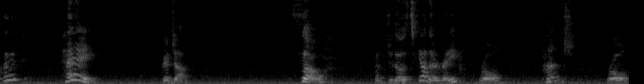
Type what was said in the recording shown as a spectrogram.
click, hey. Good job. So let's do those together. Ready? Roll, punch, roll,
